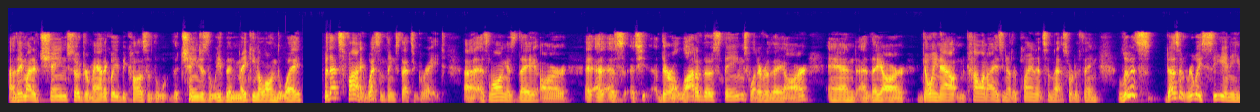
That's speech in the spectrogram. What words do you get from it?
Uh, they might have changed so dramatically because of the, the changes that we've been making along the way. But that's fine. Weston thinks that's great, uh, as long as they are as, as, there are a lot of those things, whatever they are, and uh, they are going out and colonizing other planets and that sort of thing. Lewis doesn't really see any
